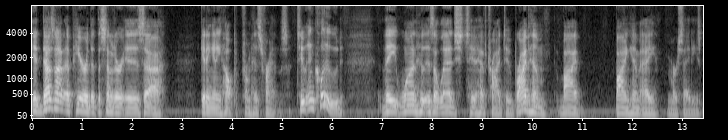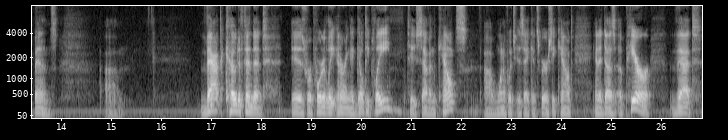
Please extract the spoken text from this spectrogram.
it does not appear that the senator is uh, getting any help from his friends, to include the one who is alleged to have tried to bribe him by buying him a Mercedes Benz. Um, that co defendant is reportedly entering a guilty plea to seven counts, uh, one of which is a conspiracy count, and it does appear that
